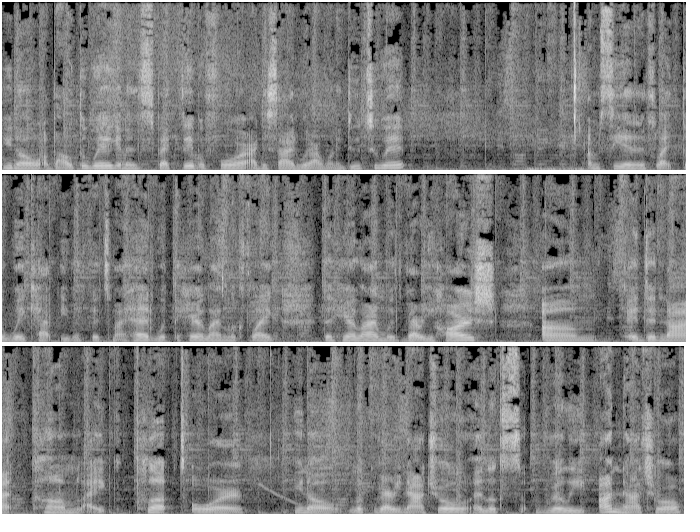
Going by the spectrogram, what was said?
you know, about the wig and inspect it before I decide what I want to do to it. I'm seeing if like the wig cap even fits my head, what the hairline looks like. The hairline was very harsh. Um, it did not come like plucked or, you know, look very natural. It looks really unnatural.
